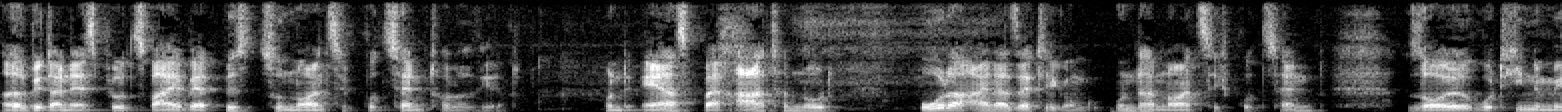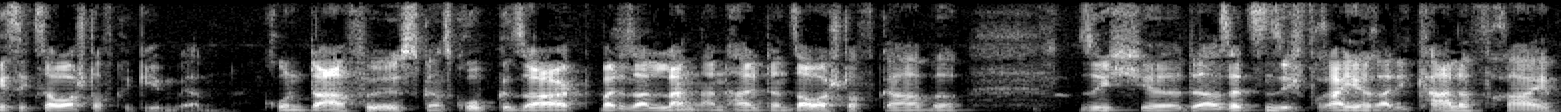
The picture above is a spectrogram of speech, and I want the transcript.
äh, wird ein SPO2-Wert bis zu 90 Prozent toleriert. Und erst bei Atemnot oder einer Sättigung unter 90 Prozent soll routinemäßig Sauerstoff gegeben werden. Grund dafür ist, ganz grob gesagt, bei dieser lang anhaltenden Sauerstoffgabe sich, äh, da setzen sich freie Radikale frei,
